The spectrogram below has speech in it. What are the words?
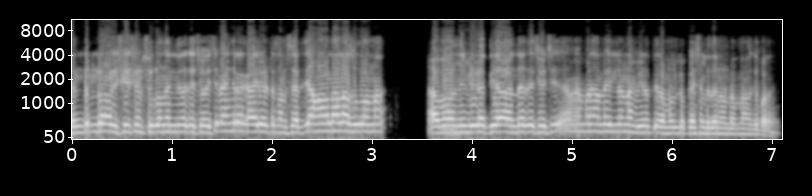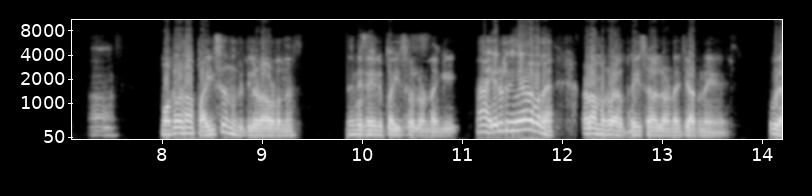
എന്തുണ്ടാ വിശേഷം? സുഖം തന്നെ എന്നൊക്കെ ചോദിച്ചു ഭയങ്കര കാര്യമായിട്ട് സംസാരിച്ചു. അവൻ സുഖം അപ്പൊ നീ വീടെത്തിയാ എന്തൊക്കെ ചോദിച്ചു? അവൻ വീടത്തിൽ വീടെത്തി. നമ്മൾ ലൊക്കേഷനിൽ തന്നെ ഉണ്ടെന്നൊക്കെ പറഞ്ഞു. മക്കളോടാ പൈസ ഒന്നും കിട്ടില്ലടാ അവിടെ നിന്ന് നിന്റെ കയ്യിൽ പൈസ വല്ലതും ഉണ്ടെങ്കിൽ. ആ എന്നിട്ട് ഇങ്ങനെയാണ് പറഞ്ഞത് എടാ മക്കളെ പൈസ വല്ലതും ഉണ്ടെങ്കിൽ ചേട്ടന് ഒരു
